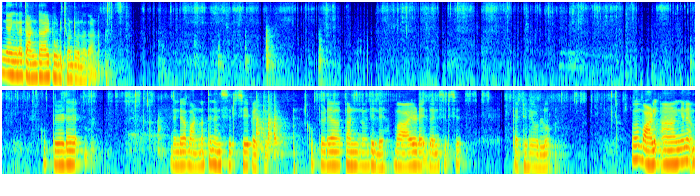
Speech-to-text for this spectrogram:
ഞാൻ ഇങ്ങനെ തണ്ടായിട്ട് ഒടിച്ചുകൊണ്ട് വന്നതാണ്. കുപ്പിയുടെ ഇതിന്റെ വണ്ണത്തിനനുസരിച്ചേ പറ്റൂ. കുപ്പിയുടെ ആ തണ്ണ് ഇതില്ലേ വാഴയുടെ ഇതനുസരിച്ച് പറ്റുകയുള്ളൂ. അപ്പോൾ വാളി ഇങ്ങനെ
